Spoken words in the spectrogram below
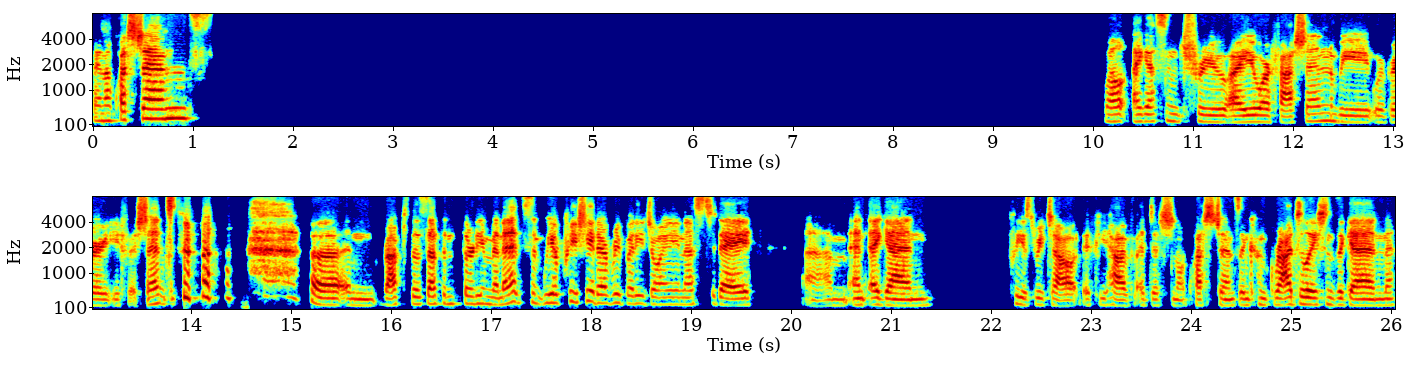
Final questions? Well, I guess in true IEOR fashion, we were very efficient uh, and wrapped this up in 30 minutes. And we appreciate everybody joining us today. Um, and again, please reach out if you have additional questions and congratulations again.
